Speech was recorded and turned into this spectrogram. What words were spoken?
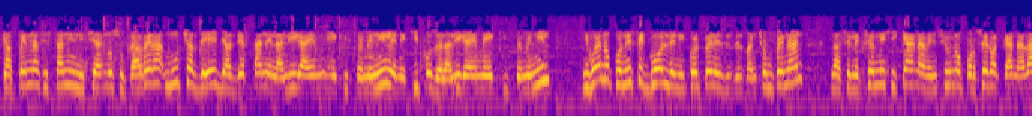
que apenas están iniciando su carrera. Muchas de ellas ya están en la Liga MX femenil, en equipos de la Liga MX femenil. Y bueno, con ese gol de Nicole Pérez desde el manchón penal, la selección mexicana venció 1 por 0 a Canadá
